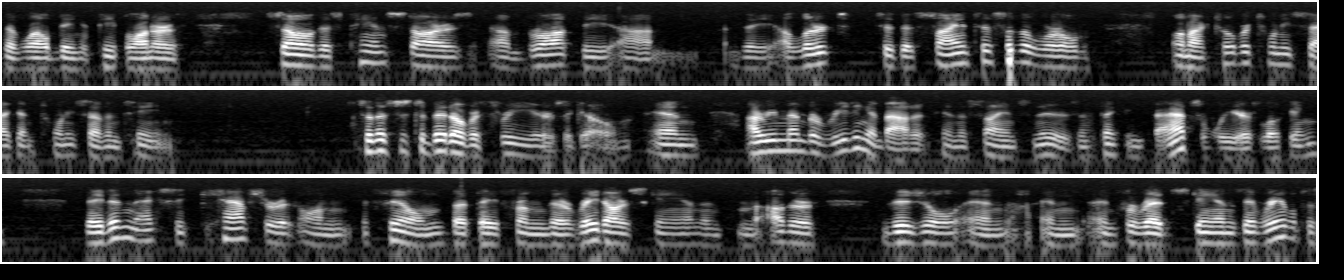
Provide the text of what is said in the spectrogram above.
the well-being of people on Earth. So this Pan-STARRS uh, brought the um, the alert to the scientists of the world on October 22nd, 2017. So that's just a bit over three years ago, and I remember reading about it in the Science News and thinking that's weird looking. They didn't actually capture it on film, but they from their radar scan and from other visual and, and infrared scans, they were able to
